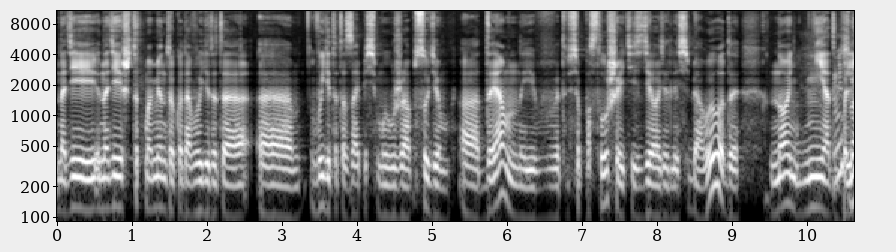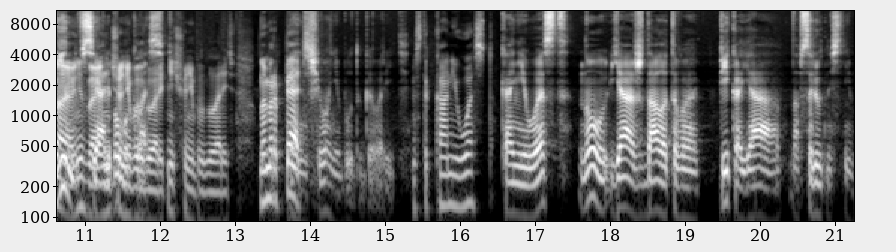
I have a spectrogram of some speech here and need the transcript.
наде- надеюсь, что к моменту, когда выйдет эта, э, выйдет эта запись, мы уже обсудим э, дем, и вы это все послушаете и сделаете для себя выводы. Но нет, Не блин, знаю, не все знаю, ничего не буду классики. говорить, ничего не буду говорить. Номер Я пять. ничего не буду говорить. Мистер Канни Уэст. Канье Уэст, ну, я ждал этого пика, я абсолютно с ним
